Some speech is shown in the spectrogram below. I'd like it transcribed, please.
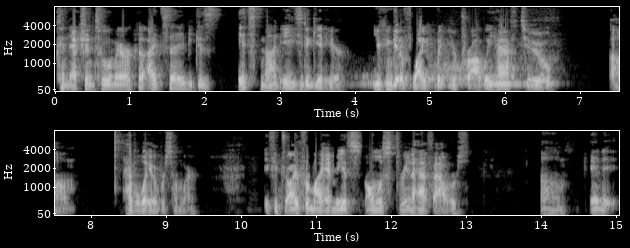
connection to America, I'd say, because it's not easy to get here. You can get a flight, but you probably have to um, have a layover somewhere. If you drive from Miami, it's almost three and a half hours, um, and it,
